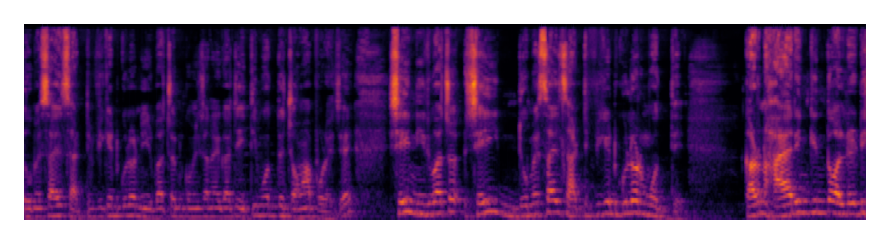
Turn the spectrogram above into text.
ডোমেসাইল সার্টিফিকেটগুলো নির্বাচন কমিশনের কাছে ইতিমধ্যে জমা পড়েছে, সেই নির্বাচন, সেই ডোমেসাইল সার্টিফিকেটগুলোর মধ্যে, কারণ হায়ারিং কিন্তু অলরেডি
